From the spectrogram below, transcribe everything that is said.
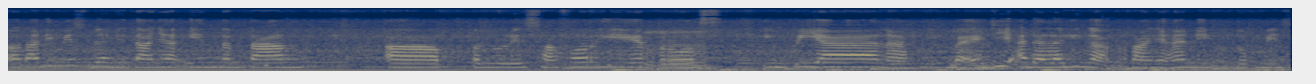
eh, tadi Miss sudah ditanyain tentang eh, penulis favorit Mm-mm. terus impian nah Mbak Eji ada lagi nggak pertanyaan nih untuk Miss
